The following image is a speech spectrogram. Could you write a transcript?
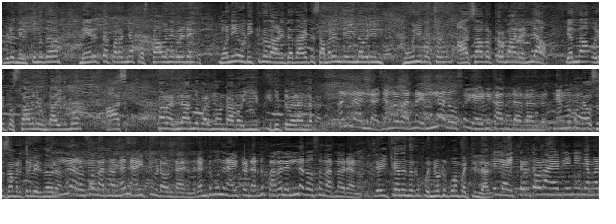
ഇവിടെ നിൽക്കുന്നത്. നേരത്തെ പറഞ്ഞ പ്രസ്താവനകളുടെ മുനയൊടിക്കുന്നതാണിത് അതായത് സമരം ചെയ്യുന്നവരിൽ ഭൂരിപക്ഷവും ആശാവർക്കർമാരല്ല എന്ന ഒരു പ്രസ്താവന ഉണ്ടായിരുന്നു. ആശാവർക്കർമാരല്ല എന്ന് പറഞ്ഞുകൊണ്ടാണോ ഈ ഇതിട്ട് വരാനുള്ള അല്ല അല്ല. ഞങ്ങൾ പറഞ്ഞ എല്ലാ ദിവസവും ഐ ഡി കാർഡിന്റെ ആകാറുണ്ട് ഞങ്ങൾക്ക് എല്ലാ ദിവസവും സമരത്തിന് വരുന്നവരാണ്. എല്ലാ ദിവസവും വരണുണ്ട്. നൈറ്റ് ഇവിടെ ഉണ്ടായിരുന്നു. രണ്ടു മൂന്ന് നൈറ്റ് ഉണ്ടായിരുന്നു. പകൽ എല്ലാ ദിവസവും വരണവരാണ്. ജയിക്കാതെ നിങ്ങൾക്ക് മുന്നോട്ട് പോകാൻ പറ്റില്ല. ഇല്ല ഇത്രത്തോളം ആയിട്ട് ഇനി ഞങ്ങൾ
